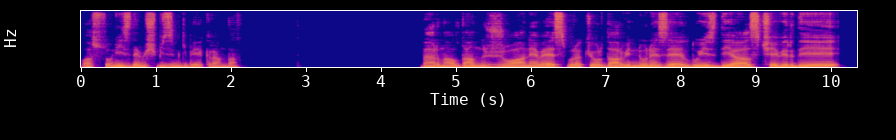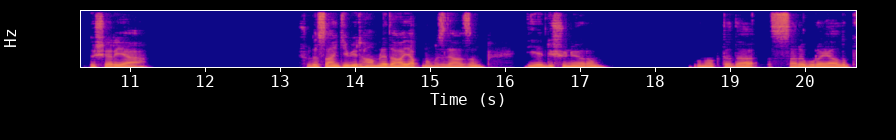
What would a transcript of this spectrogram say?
Bastoni izlemiş bizim gibi ekrandan. Bernal'dan Joao Neves bırakıyor Darwin Nunez'e. Luis Diaz çevirdi dışarıya. Şurada sanki bir hamle daha yapmamız lazım diye düşünüyorum. Bu noktada Sarı buraya alıp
